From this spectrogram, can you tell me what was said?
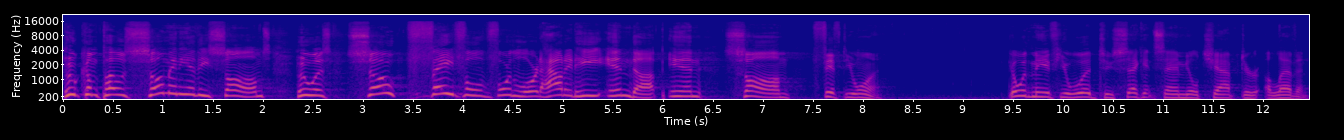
who composed so many of these Psalms, who was so faithful before the Lord, how did he end up in Psalm 51? Go with me, if you would, to 2 Samuel chapter 11.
